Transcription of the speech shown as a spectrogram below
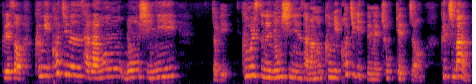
그래서 금이 커지는 사람은 용신이, 저기, 금을 쓰는 용신인 사람은 금이 커지기 때문에 좋겠죠. 그렇지만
